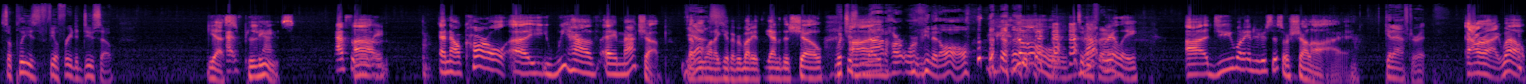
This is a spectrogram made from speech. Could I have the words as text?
So please feel free to do so. Yes, As- please. Absolutely. Um, And now, Carl, uh, we have a matchup that Yes. we want to give everybody at the end of this show, Which is Uh, not heartwarming at all. no, not really. Uh, do you want to introduce this, or shall I? Get after it. All right. Well,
